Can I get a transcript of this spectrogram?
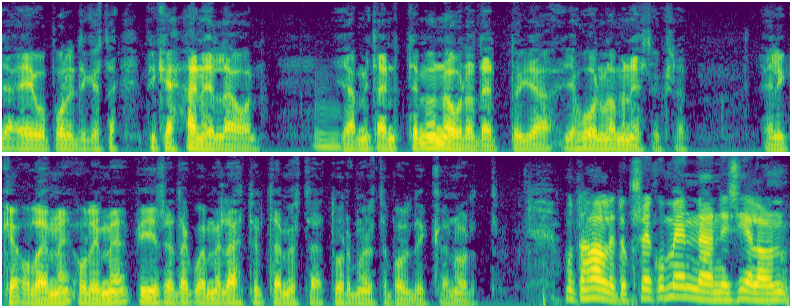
ja EU-politiikasta, mikä hänellä on. Mm. Ja mitä nyt me on noudatettu ja, ja huonolla menestyksellä. Eli olemme, olimme viisaita, kun emme lähtenyt tämmöistä turmallista politiikkaa noudattamaan. Mutta hallitukseen kun mennään, niin siellä on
